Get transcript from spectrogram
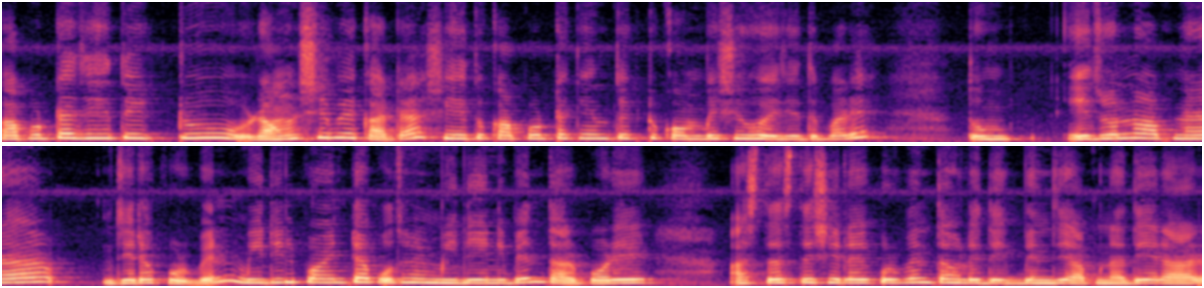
কাপড়টা যেহেতু একটু রাউন্ড শেপে কাটা, সেহেতু কাপড়টা কিন্তু একটু কম বেশি হয়ে যেতে পারে। তো এজন্য আপনারা যেটা করবেন মিডিল পয়েন্টটা প্রথমে মিলিয়ে নেবেন, তারপরে আস্তে আস্তে সেলাই করবেন, তাহলে দেখবেন যে আপনাদের আর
